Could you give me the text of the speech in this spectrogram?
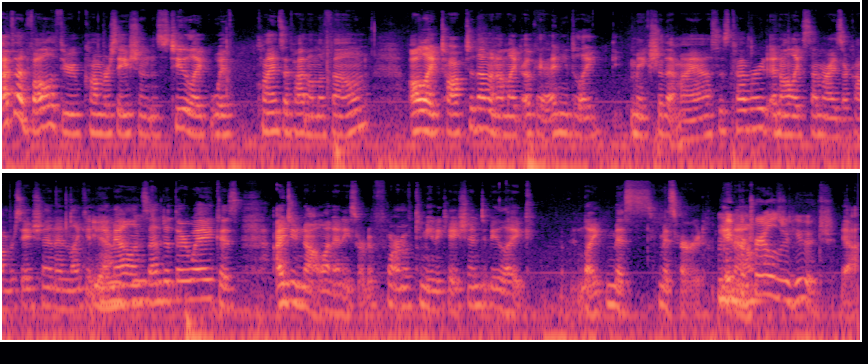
I've had follow through conversations too, like with clients I've had on the phone. I'll like talk to them and I'm like, okay, I need to like make sure that my ass is covered, and I'll like summarize our conversation and like an Yeah. email and send it their way because I do not want any sort of form of communication to be like like mis misheard. You Paper know? trails are huge. Yeah,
